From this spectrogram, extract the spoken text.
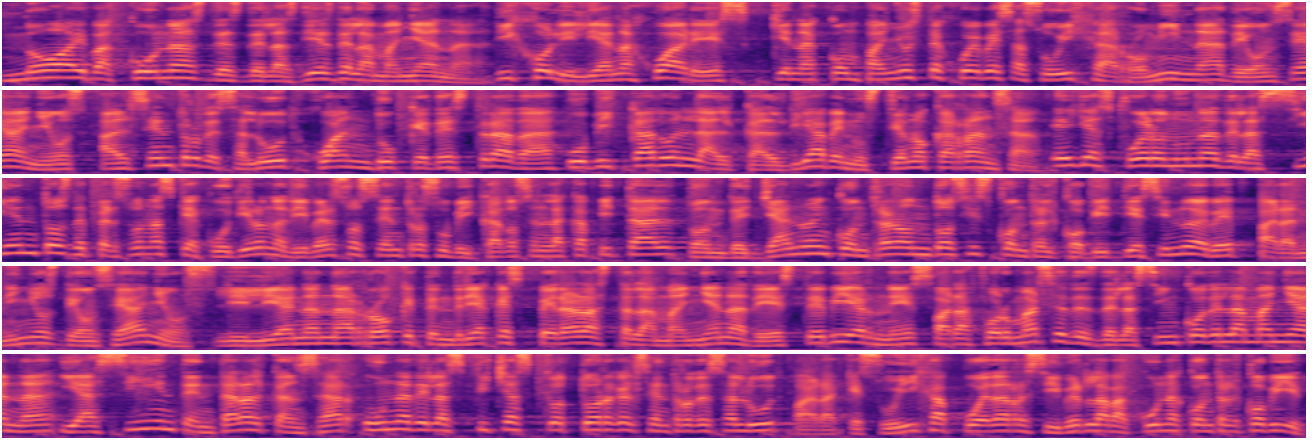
No hay vacunas desde las 10 de la mañana, dijo Liliana Juárez, quien acompañó este jueves a su hija Romina, de 11 años, al Centro de Salud Juan Duque de Estrada, ubicado en la alcaldía Venustiano Carranza. Ellas fueron una de las cientos de personas que acudieron a diversos centros ubicados en la capital, donde ya no encontraron dosis contra el COVID-19 para niños de 11 años. Liliana narró que tendría que esperar hasta la mañana de este viernes para formarse desde las 5 de la mañana y así intentar alcanzar una de las fichas que otorga el centro de salud para que su hija pueda recibir la vacuna contra el COVID.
